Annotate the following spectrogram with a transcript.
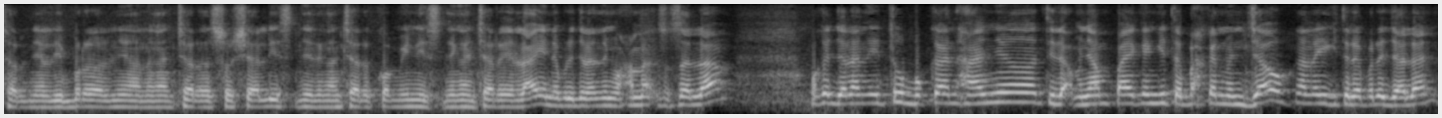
Caranya liberalnya Dengan cara sosialisnya Dengan cara komunis Dengan cara yang lain daripada jalan Nabi Muhammad Wasallam Maka jalan itu bukan hanya tidak menyampaikan kita Bahkan menjauhkan lagi kita daripada jalan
